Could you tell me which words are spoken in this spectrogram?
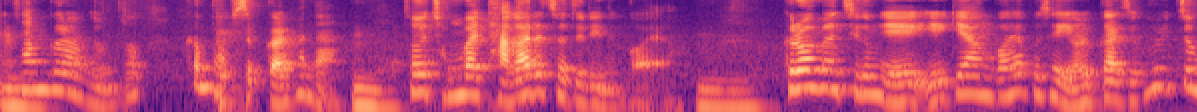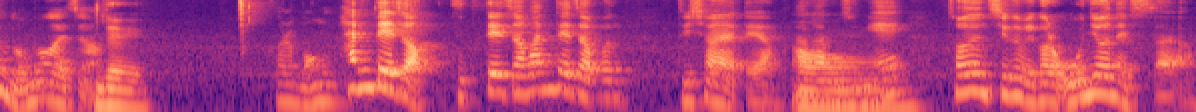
음. 3g 정도. 큰 밥숟갈 하나. 음. 저 정말 다 가르쳐 드리는 거예요. 음. 그러면 지금 얘, 얘기한 거 해보세요. 열 가지 훌쩍 넘어가죠. 네. 그걸 먹, 한 대접, 국대접 한 대접은 드셔야 돼요. 항암 어. 중에. 저는 지금 이걸 5년 했어요.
